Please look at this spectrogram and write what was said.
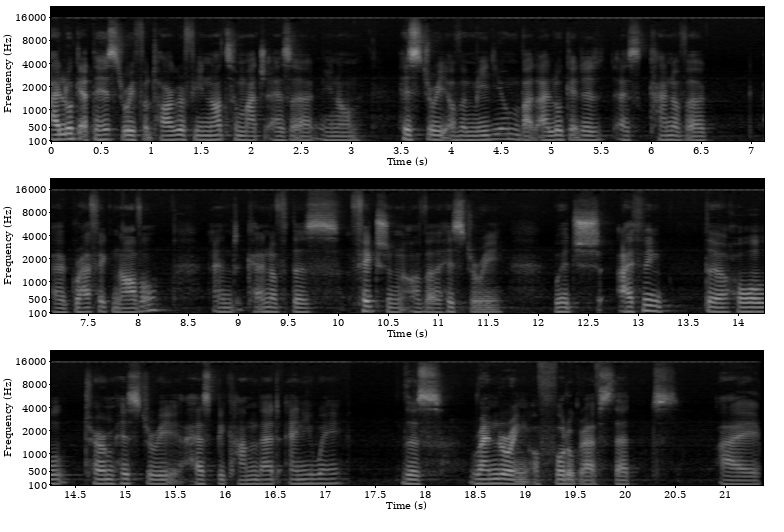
I look at the history of photography not so much as a, you know, history of a medium, but I look at it as kind of a, a graphic novel and kind of this fiction of a history, which I think the whole term history has become that anyway. This rendering of photographs that I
